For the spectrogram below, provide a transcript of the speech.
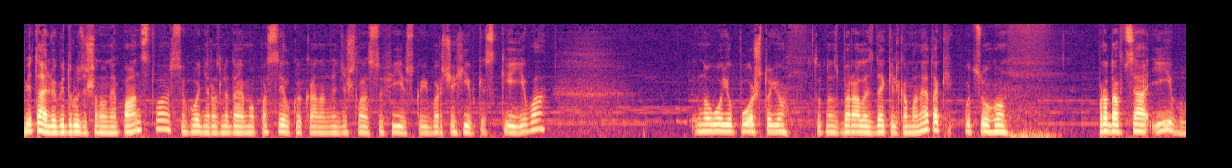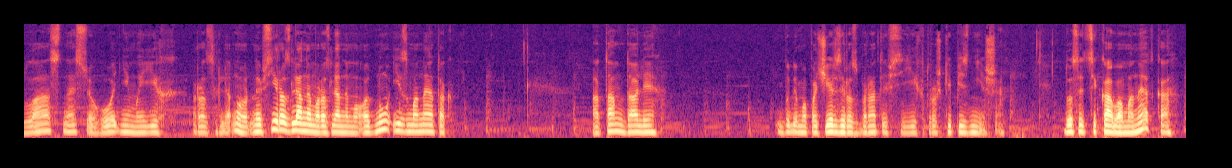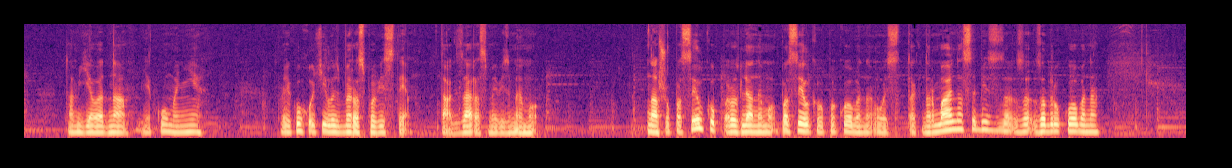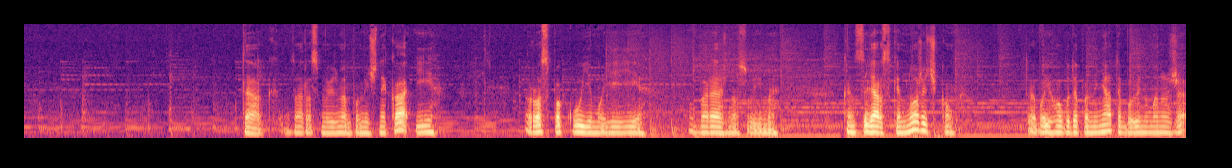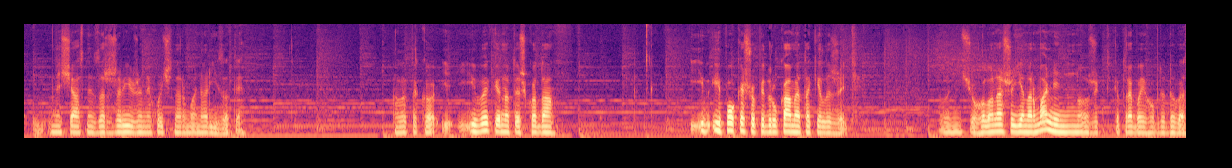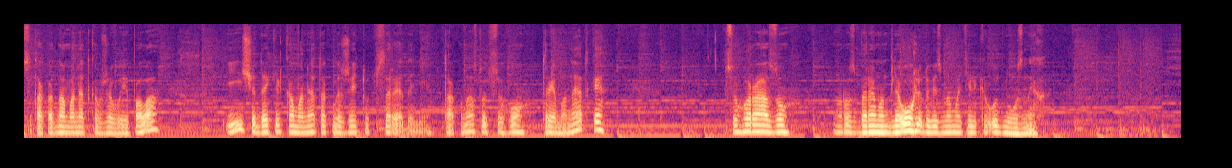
Вітаю, любі друзі, шановне панство. Сьогодні розглядаємо посилку, яка нам надійшла з Софіївської Борчагівки з Києва новою поштою. Тут назбиралось декілька монеток у цього продавця, і, власне, сьогодні ми їх розглянемо. Ну, не всі розглянемо, розглянемо одну із монеток, а там далі будемо по черзі розбирати всі їх трошки пізніше. Досить цікава монетка. Там є одна, яку мені, про яку хотілося б розповісти. Так, зараз ми візьмемо нашу посилку, розглянемо. Посилка упакована ось так нормально собі за- за- задрукована. Так, зараз ми візьмемо помічника і розпакуємо її обережно своїми канцелярським ножичком. Треба його буде поміняти, бо він у мене вже нещасний заржавів, вже не хоче нормально різати. Але тако і, і викинути шкода. І, і поки що під руками так і лежить. Але нічого. Головне, що є нормальний ножик, тільки треба його буде довести. Так, одна монетка вже випала. І ще декілька монеток лежить тут всередині. Так, у нас тут всього три монетки. Цього разу розберемо для огляду, візьмемо тільки одну з них.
